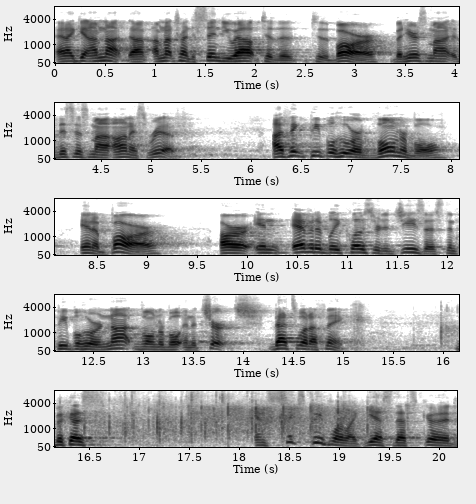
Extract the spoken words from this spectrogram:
And again, I'm not, I'm not trying to send you out to the, to the bar, but here's my, this is my honest riff. I think people who are vulnerable in a bar are inevitably closer to Jesus than people who are not vulnerable in a church. That's what I think. Because, and six people are like, yes, that's good.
